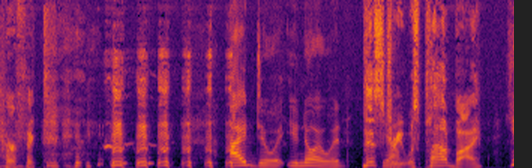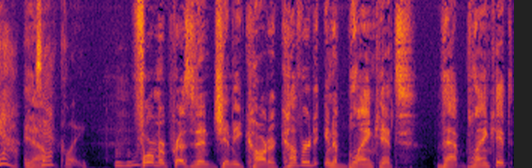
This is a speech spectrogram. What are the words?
Perfect. I'd do it. You know I would. this Yeah. street was plowed by Yeah, Yeah. exactly. Mm-hmm. Former President Jimmy Carter covered in a blanket. That blanket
